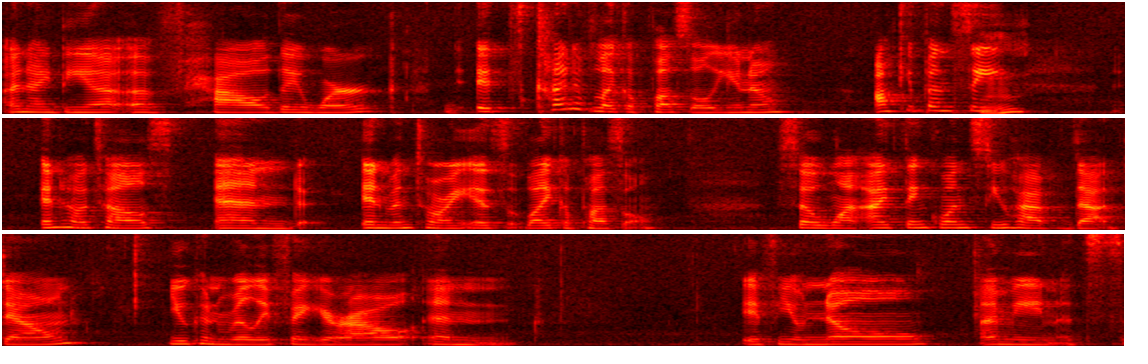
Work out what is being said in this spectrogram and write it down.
an idea of how they work, it's kind of like a puzzle, you know? Occupancy in hotels and inventory is like a puzzle. So one, I think once you have that down, you can really figure out and if you know i mean it's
